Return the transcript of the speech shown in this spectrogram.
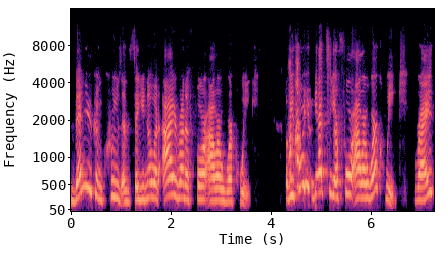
then you can cruise and say you know what? I run a four hour work week. But before you get to your four hour work week, right?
